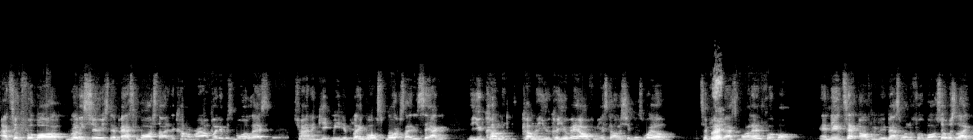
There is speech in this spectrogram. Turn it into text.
I took football really serious that basketball started to come around. But it was more or less trying to get me to play both sports. Like to say, I could, you come to come to you because you may offer me a scholarship as well to play Right. basketball and football. And then Tech offered me to play basketball and football. So it was like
